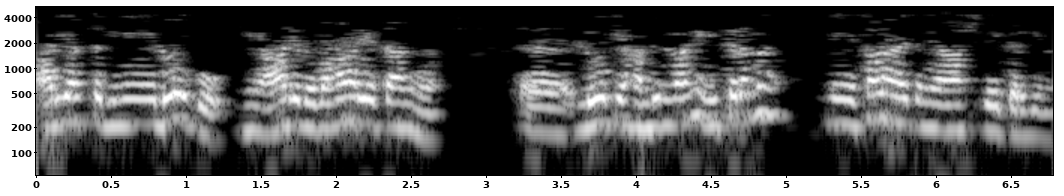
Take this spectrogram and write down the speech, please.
ආර්යස්ත විනේ ලෝකෝ මේ ආර්ය ව්‍යවහාරයට අනුව ලෝකයේ හඳුන්වන්නේ නිතරම මේ සලආයතනය ආශ්‍රය කරගෙන.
